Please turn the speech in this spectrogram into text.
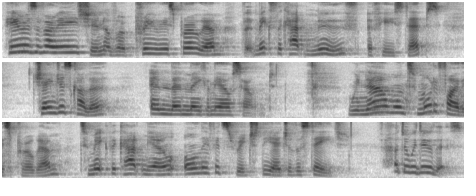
Here is a variation of our previous program that makes the cat move a few steps, changes color, and then make a meow sound. We now want to modify this program to make the cat meow only if it's reached the edge of the stage. How do we do this?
